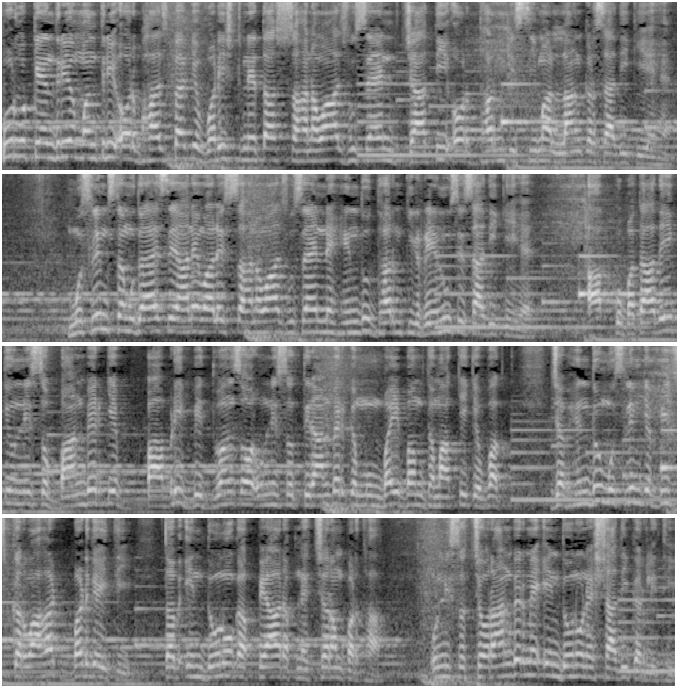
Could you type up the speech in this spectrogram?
पूर्व केंद्रीय मंत्री और भाजपा के वरिष्ठ नेता शाहनवाज हुसैन जाति और धर्म की सीमा लांघकर शादी किए हैं। मुस्लिम समुदाय से आने वाले शाहनवाज हुसैन ने हिंदू धर्म की रेणु से शादी की है। आपको बता दें कि उन्नीस सौ बानवे के बाबरी विध्वंस और उन्नीस सौ तिरानवे के मुंबई बम धमाके के वक्त जब हिंदू मुस्लिम के बीच करवाहट बढ़ गई थी, तब इन दोनों का प्यार अपने चरम पर था। उन्नीस में इन दोनों ने शादी कर ली थी।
